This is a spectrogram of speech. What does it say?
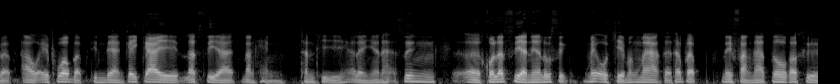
แบบเอาไอ้พวกแบบดินแดนใกล้ๆรัสเซียบางแห่งทันทีอะไรเงี้ยนะฮะซึ่งเอ่อคนรัสเซียเนี่ยรู้สึกไม่โอเคมากๆ แต่ถ้าแบบในฝั่งนาโต้ก็คือ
